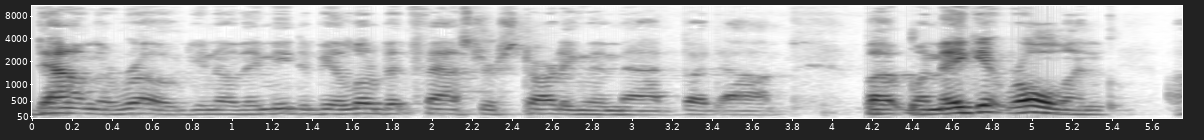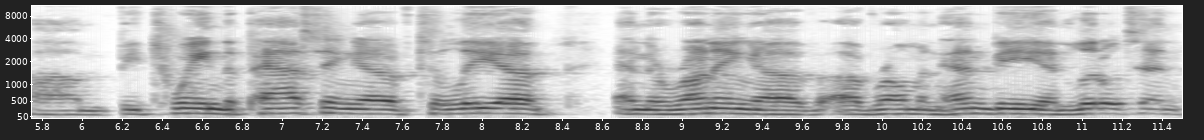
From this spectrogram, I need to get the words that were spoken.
down the road. You know, they need to be a little bit faster starting than that. But uh, but when they get rolling, um, between the passing of Taulia and the running of, of Roman Hemby and Littleton,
